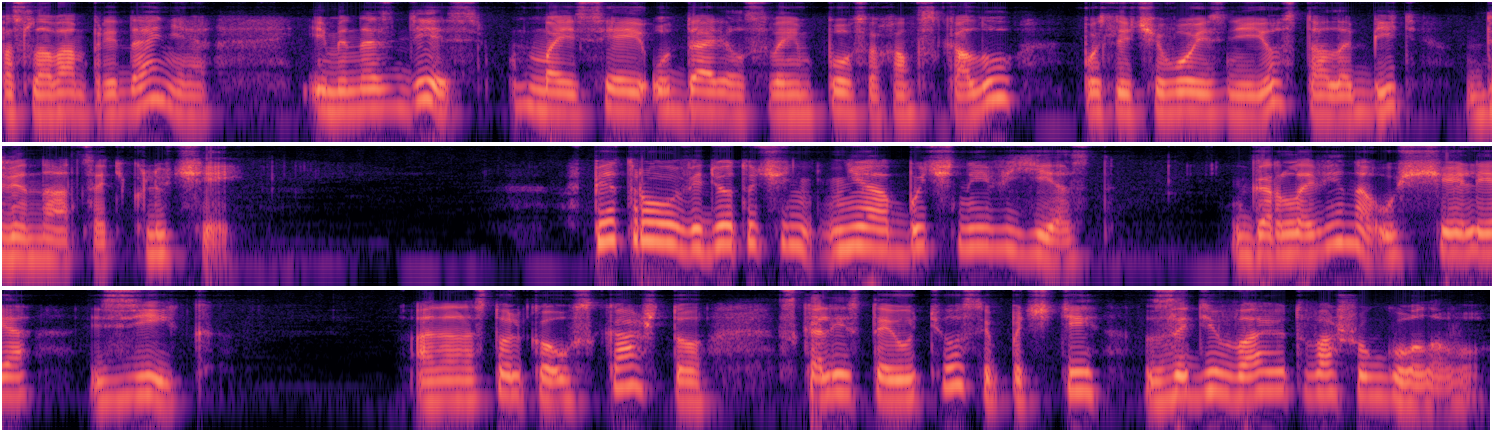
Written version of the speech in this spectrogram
По словам предания, именно здесь Моисей ударил своим посохом в скалу, после чего из нее стало бить 12 ключей. В Петру ведет очень необычный въезд. Горловина ущелья Зик. Она настолько узка, что скалистые утесы почти задевают вашу голову,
